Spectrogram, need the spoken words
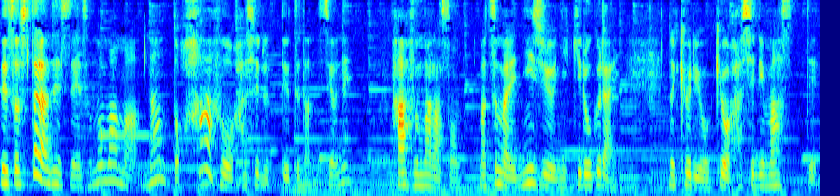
でそしたらですねそのママなんとハーフを走るって言ってたんですよね。ハーフマラソン、まあ、つまり22キロぐらいの距離を今日走りますって。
